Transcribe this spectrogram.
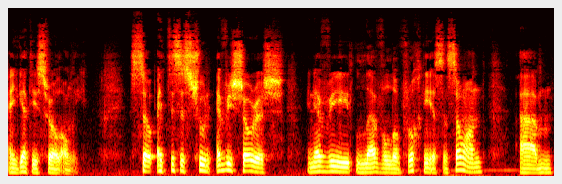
and you get the Israel only. So this is true in every shorish, in every level of ruchnias and so on. Um,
